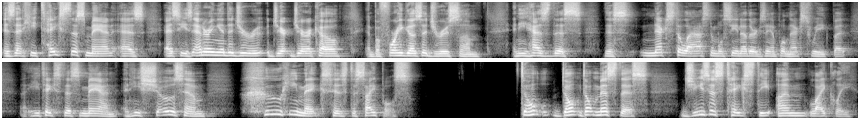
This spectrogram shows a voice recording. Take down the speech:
is that he takes this man as, as he's entering into Jer- Jer- Jericho and before he goes to Jerusalem, and he has this, this next to last, and we'll see another example next week, but uh, he takes this man and he shows him who he makes his disciples. Don't, don't, don't miss this. Jesus takes the unlikely,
